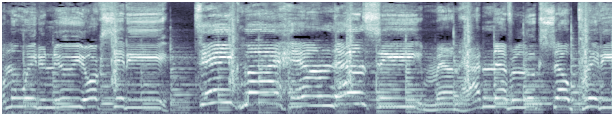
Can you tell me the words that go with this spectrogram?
On the way to New York City. Take my hand and see Manhattan never looked so pretty.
